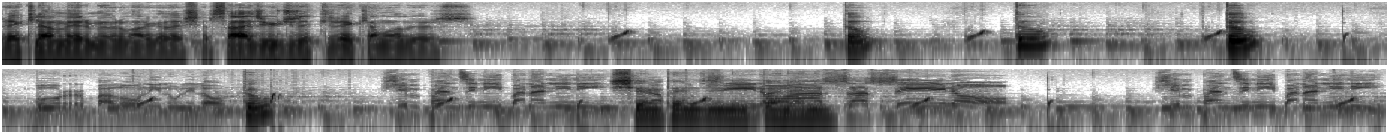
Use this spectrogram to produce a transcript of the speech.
Reklam vermiyorum arkadaşlar. Sadece ücretli reklam alıyoruz. Tu. Tu. Tu. Bur baloni lulilol. Tu. Scimpanzini bananini. Scimpanzini Cappuccino bananini. assassino. Scimpanzini bananini.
